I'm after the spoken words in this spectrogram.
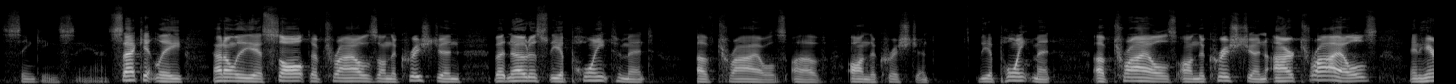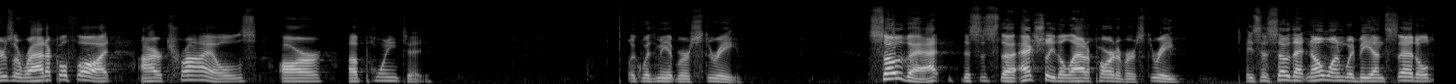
Sinking sand. Secondly, not only the assault of trials on the Christian, but notice the appointment of trials of, on the Christian. The appointment of trials on the Christian. Our trials, and here's a radical thought our trials are appointed. Look with me at verse 3. So that, this is the, actually the latter part of verse 3. He says, so that no one would be unsettled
